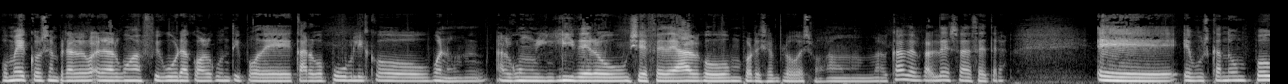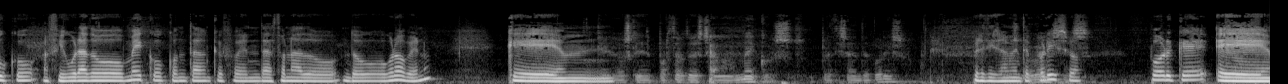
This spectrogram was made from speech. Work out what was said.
o Meco sempre era algunha figura con algún tipo de cargo público ou, bueno, algún líder ou xefe de algo, por exemplo, eso, un alcalde, alcaldesa, etc. E, eh, e buscando un pouco a figura do Meco, contan que foi da zona do, do Grove, non? Que, mm, que os que, por certo, les chaman Mecos, precisamente por iso. Precisamente por iso porque eh,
